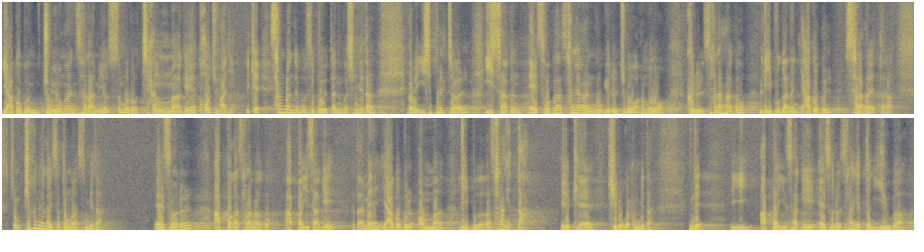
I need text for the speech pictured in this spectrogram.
야곱은 조용한 사람이었으므로 장막에 거주하니 이렇게 상반된 모습을 보였다는 것입니다. 그러면 28절 이삭은 에서가 사냥한 고기를 좋아하므로 그를 사랑하고 리브가는 야곱을 사랑하였더라. 좀 편애가 있었던 것 같습니다. 에서를 아빠가 사랑하고 아빠 이삭이 그다음에 야곱을 엄마 리브가가 사랑했다. 이렇게 기록을 합니다. 근데 이 아빠 이삭이 에서를 사랑했던 이유가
